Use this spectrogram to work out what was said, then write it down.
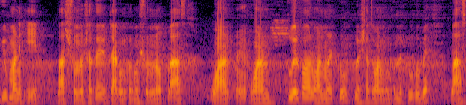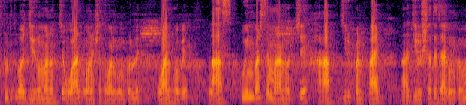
কিউব মানে এইট প্লাস শূন্যর সাথে যা গুণ করব শূন্য প্লাস ওয়ান ওয়ান টু এর পাওয়ার ওয়ান মানে টু টু এর সাথে ওয়ান গুণ করলে টু হবে। Plus two to power zero মান হচ্ছে ওয়ান ওয়ানের সাথে ওয়ান গুণ করলে ওয়ান হবে। প্লাস টু ইনভার্সের মান হচ্ছে হাফ জিরো পয়েন্ট ফাইভ জিরোর সাথে যা গুণ করব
